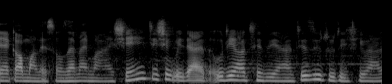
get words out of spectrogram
ရဲ့အကောင့်မှာလည်းစုံစမ်းနိုင်ပါတယ်ရှင်ကြည့်ရှုပေးကြတဲ့ဦးတယောက်ချင်းစီအားကျေးဇူးတူတူရှိပါတယ်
